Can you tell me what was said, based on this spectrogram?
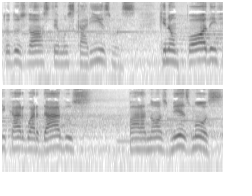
todos nós temos carismas que não podem ficar guardados para nós mesmos,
